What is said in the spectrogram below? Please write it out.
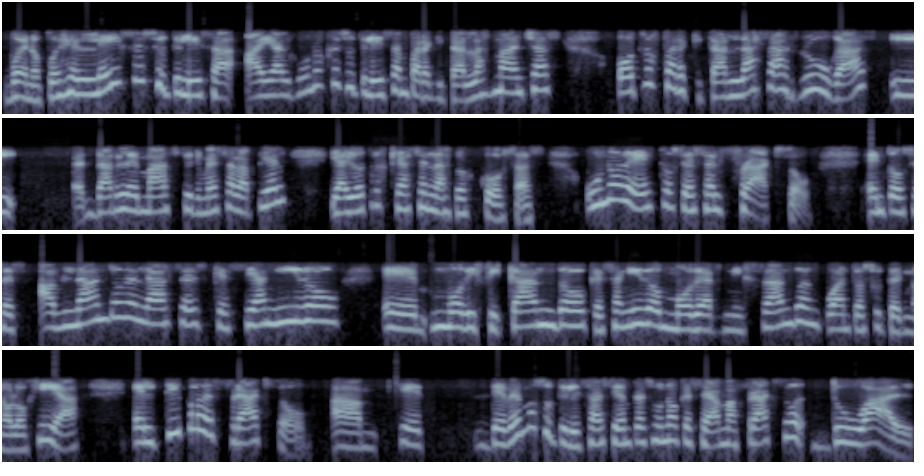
Bueno, pues el láser se utiliza, hay algunos que se utilizan para quitar las manchas, otros para quitar las arrugas y darle más firmeza a la piel y hay otros que hacen las dos cosas. Uno de estos es el Fraxel. Entonces, hablando de láseres que se han ido eh, modificando, que se han ido modernizando en cuanto a su tecnología, el tipo de Fraxel am, que debemos utilizar siempre es uno que se llama Fraxel dual.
